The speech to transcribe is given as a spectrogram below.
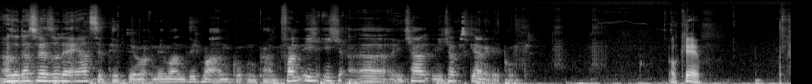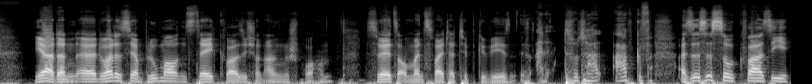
Also das wäre so der erste Tipp, den, den, man sich mal angucken kann. Fand ich, ich, äh, ich, ich habe es gerne geguckt. Okay. Ja, dann, äh, du hattest ja Blue Mountain State quasi schon angesprochen. Das wäre jetzt auch mein zweiter Tipp gewesen. Ist eine, total abgefahren. Also es ist so quasi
